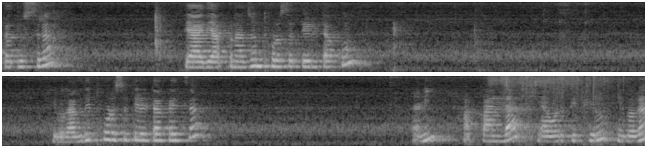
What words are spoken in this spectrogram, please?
आता दुसरं. त्याआधी आपण अजून थोडंसं तेल टाकून. हे बघा अगदी थोडंसं तेल टाकायचं. आणि हा कांदा यावरती फिरून हे बघा.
